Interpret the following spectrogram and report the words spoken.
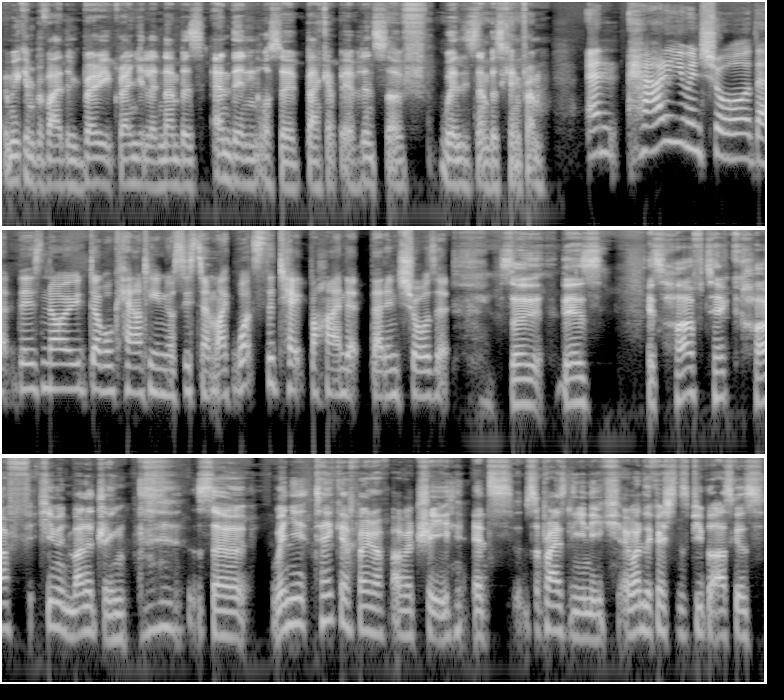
And we can provide them very granular numbers and then also backup evidence of where these numbers came from. And how do you ensure that there's no double counting in your system? Like, what's the tech behind it that ensures it? So, there's it's half tech, half human monitoring. So, when you take a photograph of a tree, it's surprisingly unique. And one of the questions people ask is,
